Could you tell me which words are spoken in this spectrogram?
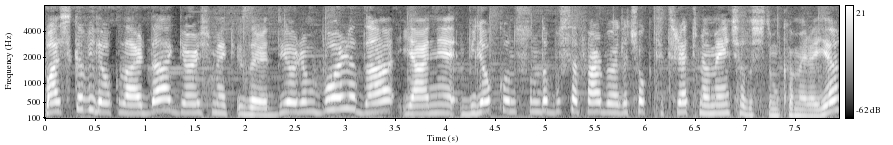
Başka vloglarda görüşmek üzere diyorum. Bu arada yani vlog konusunda bu sefer böyle çok titretmemeye çalıştım kamerayı.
